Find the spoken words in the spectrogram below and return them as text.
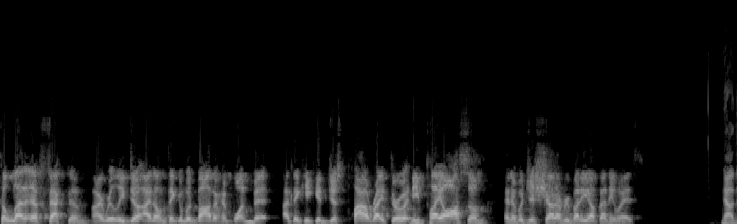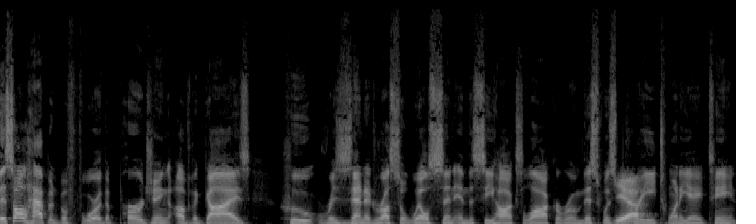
to let it affect him. I really do. I don't think it would bother him one bit. I think he could just plow right through it and he'd play awesome and it would just shut everybody up, anyways. Now, this all happened before the purging of the guys who resented Russell Wilson in the Seahawks locker room. This was Yeah. pre 2018.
